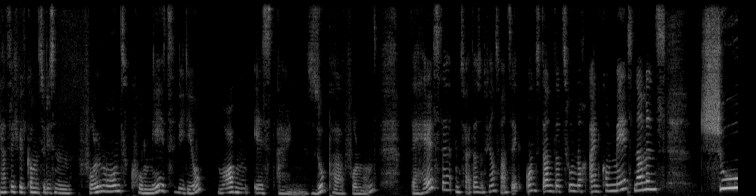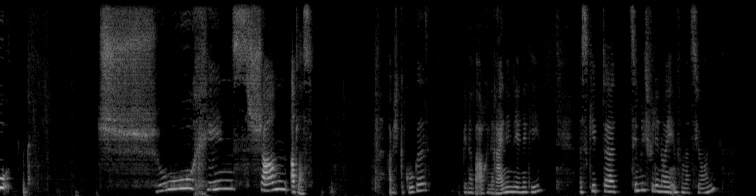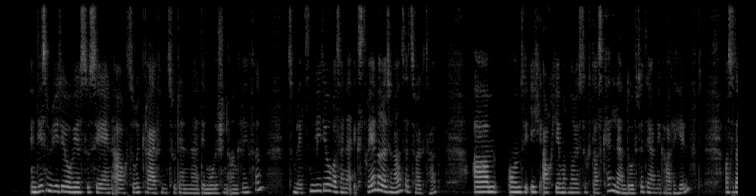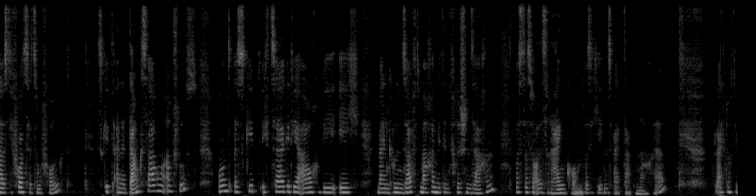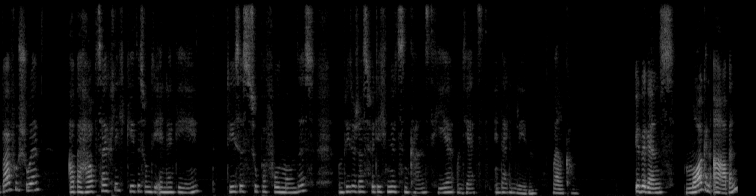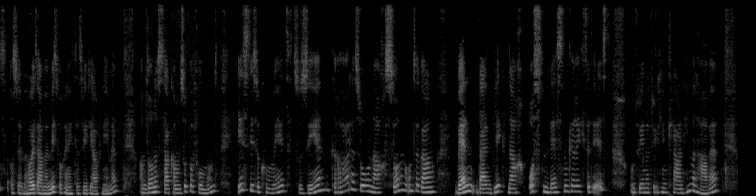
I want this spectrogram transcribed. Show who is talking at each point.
Speaker 1: Herzlich willkommen zu diesem Vollmond-Komet-Video. Morgen ist ein super Vollmond, der hellste im 2024 und dann dazu noch ein Komet namens Chu Chuchinshan Atlas. Habe ich gegoogelt, bin aber auch in rein in die Energie. Es gibt äh, ziemlich viele neue Informationen. In diesem Video wirst du sehen, auch zurückgreifen zu den äh, dämonischen Angriffen, zum letzten Video, was eine extreme Resonanz erzeugt hat. Ähm, und ich auch jemand Neues durch das kennenlernen durfte, der mir gerade hilft. Also da ist die Fortsetzung folgt. Es gibt eine Danksagung am Schluss und es gibt, ich zeige dir auch, wie ich meinen grünen Saft mache mit den frischen Sachen, was da so alles reinkommt, was ich jeden zweiten Tag mache. Vielleicht noch die Barfußschuhe, aber hauptsächlich geht es um die Energie dieses super Vollmondes und wie du das für dich nützen kannst hier und jetzt in deinem Leben. Welcome. Übrigens, morgen Abend, also heute haben wir Mittwoch, wenn ich das Video aufnehme, am Donnerstag am Supervollmond, ist dieser Komet zu sehen, gerade so nach Sonnenuntergang, wenn dein Blick nach Osten-Westen gerichtet ist und wir natürlich einen klaren Himmel haben.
